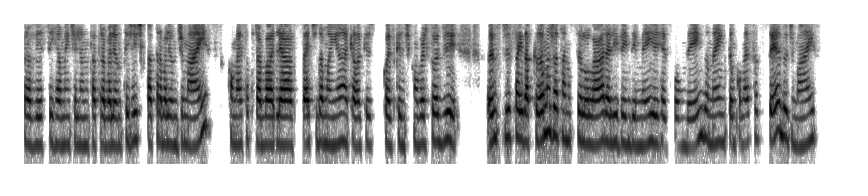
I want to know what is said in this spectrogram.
para ver se realmente ele não está trabalhando. Tem gente que está trabalhando demais, começa a trabalhar às sete da manhã, aquela coisa que a gente conversou de antes de sair da cama já está no celular ali vendo e-mail e respondendo, né? Então começa cedo demais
